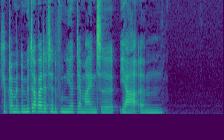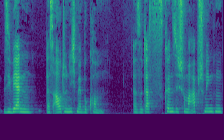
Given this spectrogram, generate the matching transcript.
Ich habe da mit einem Mitarbeiter telefoniert, der meinte, ja, ähm, sie werden das Auto nicht mehr bekommen. Also das können Sie schon mal abschminken.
